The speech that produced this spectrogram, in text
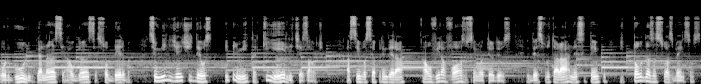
orgulho, ganância, arrogância, soberba. Se humilhe diante de Deus e permita que Ele te exalte. Assim você aprenderá a ouvir a voz do Senhor teu Deus e desfrutará nesse tempo de todas as suas bênçãos,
